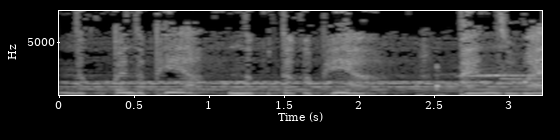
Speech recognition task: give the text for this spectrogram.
Nakupenda pia, nakutaka pia, penzi we.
